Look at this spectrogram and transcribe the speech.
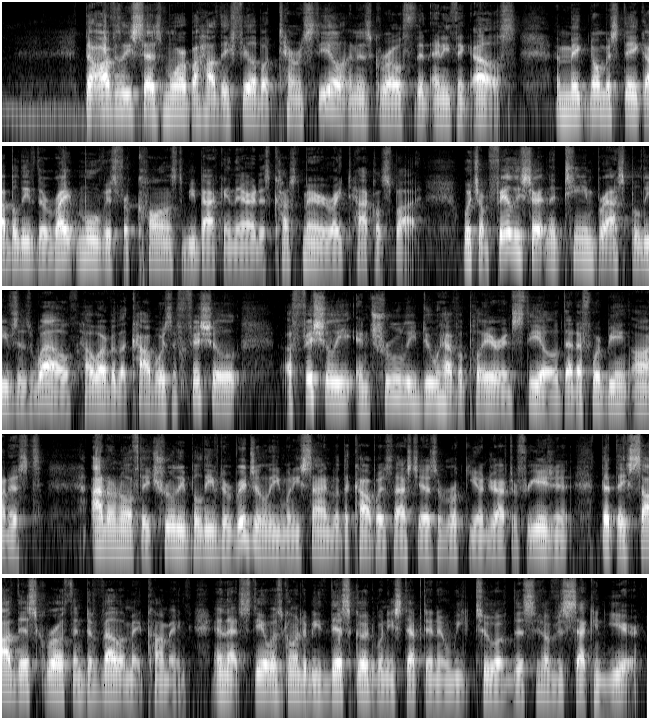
That obviously says more about how they feel about Terence Steele and his growth than anything else. And make no mistake, I believe the right move is for Collins to be back in there at his customary right tackle spot which I'm fairly certain the team brass believes as well. However, the Cowboys official, officially and truly do have a player in Steele that, if we're being honest, I don't know if they truly believed originally when he signed with the Cowboys last year as a rookie undrafted free agent that they saw this growth and development coming, and that Steele was going to be this good when he stepped in in week two of this of his second year.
